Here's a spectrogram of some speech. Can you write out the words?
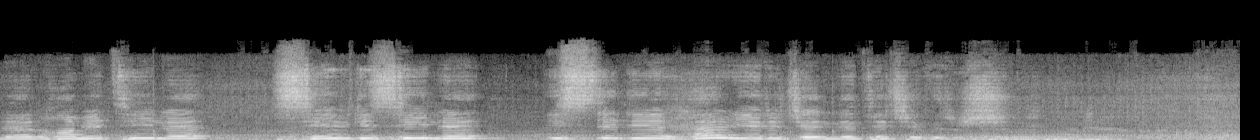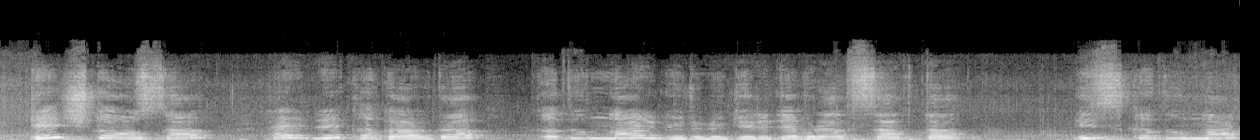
merhametiyle, sevgisiyle istediği her yeri cennete çevirir. Geç de olsa her ne kadar da kadınlar gününü geride bıraksak da biz kadınlar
